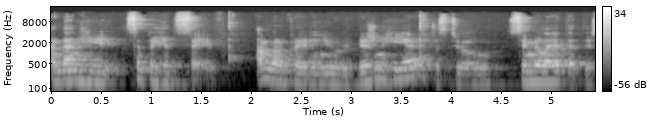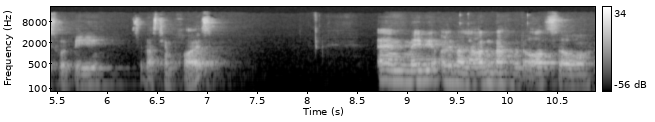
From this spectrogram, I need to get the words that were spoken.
And then he simply hits save. I'm going to create a new revision here just to simulate that this would be Sebastian Preuss. And maybe Oliver Laudenbach would also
